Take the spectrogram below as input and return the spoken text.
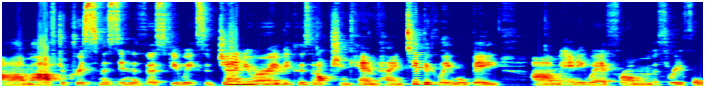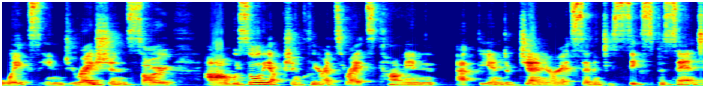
um, after Christmas in the first few weeks of January because an auction campaign typically will be um, anywhere from three to four weeks in duration. So um, we saw the auction clearance rates come in at the end of January at 76%.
